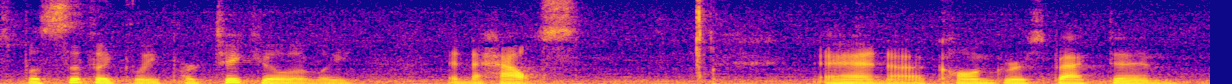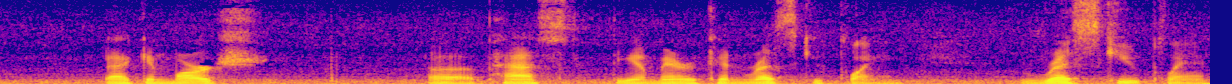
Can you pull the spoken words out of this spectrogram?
specifically, particularly in the House. And uh, Congress back then, back in March, uh, passed the American Rescue Plan. Rescue Plan,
